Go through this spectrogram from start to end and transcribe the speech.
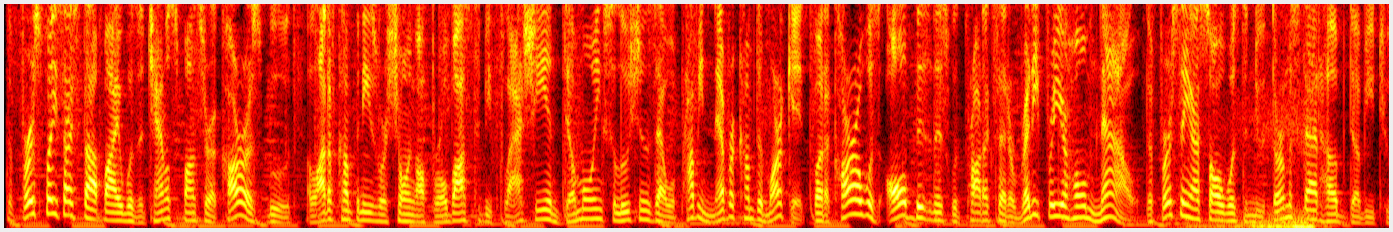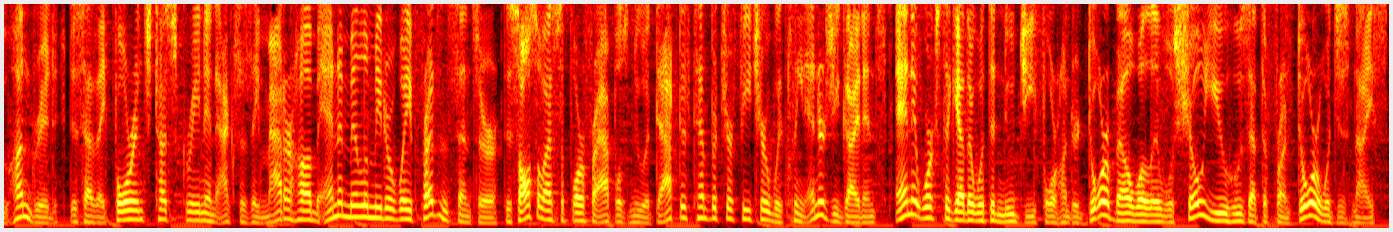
The first place I stopped by was a channel sponsor Aqara's booth. A lot of companies were showing off robots to be flashy and demoing solutions that will probably never come to market, but Aqara was all business with products that are ready for your home now. The first thing I saw was the new Thermostat Hub W200. This has a 4-inch touchscreen and acts as a Matter Hub and a millimeter wave presence sensor. This also has support for Apple's new adaptive temperature feature with clean energy guidance, and it works together with the new G400 doorbell while it will show you who's at the front door, which is nice,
